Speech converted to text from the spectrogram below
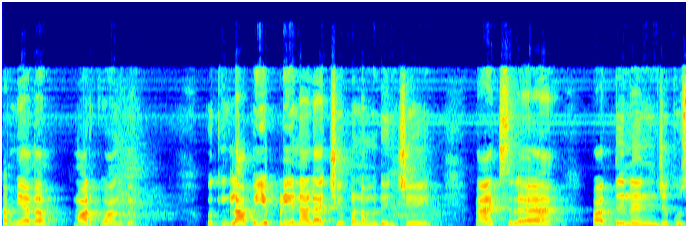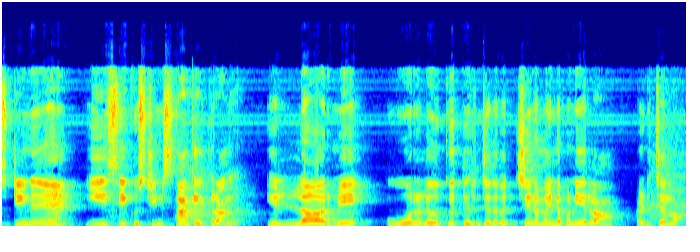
கம்மியாக தான் மார்க் வாங்குவேன். ஓகேங்களா அப்போ எப்படி என்னால் அச்சீவ் பண்ண முடிஞ்சு? மேக்ஸில் பதினஞ்சு கொஸ்டின்னு ஈஸி கொஸ்டின்ஸ் தான் கேட்குறாங்க எல்லாருமே ஓரளவுக்கு தெரிஞ்சதை வச்சு நம்ம என்ன பண்ணிடலாம் அடிச்சிடலாம்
